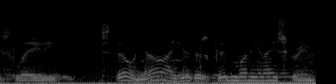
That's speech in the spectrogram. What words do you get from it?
Nice lady. Still, you know, I hear there's good money in ice cream.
